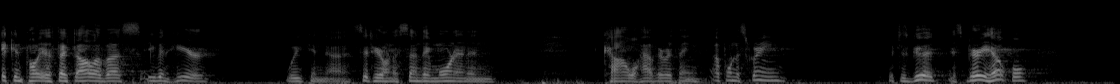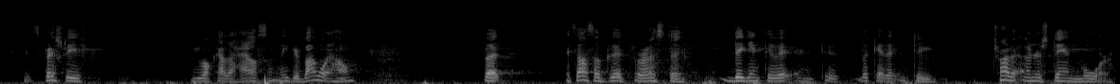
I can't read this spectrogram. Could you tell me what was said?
it, can probably affect all of us, even here. We can uh, sit here on a Sunday morning and Kyle will have everything up on the screen, which is good. It's very helpful, especially if you walk out of the house and leave your Bible at home. But it's also good for us to dig into it and to look at it and to try to understand more.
